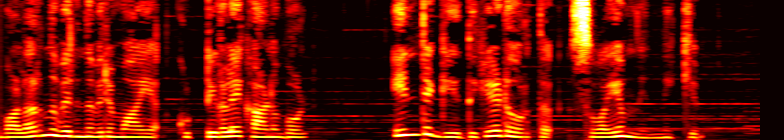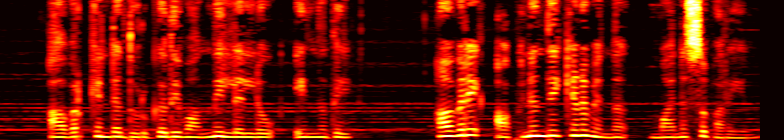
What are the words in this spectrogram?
വളർന്നു വരുന്നവരുമായ കുട്ടികളെ കാണുമ്പോൾ എന്റെ ഗതികേടോർത്ത് സ്വയം നിന്ദിക്കും. അവർക്കെന്റെ ദുർഗതി വന്നില്ലല്ലോ എന്നതിൽ അവരെ അഭിനന്ദിക്കണമെന്ന് മനസ്സു പറയും.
